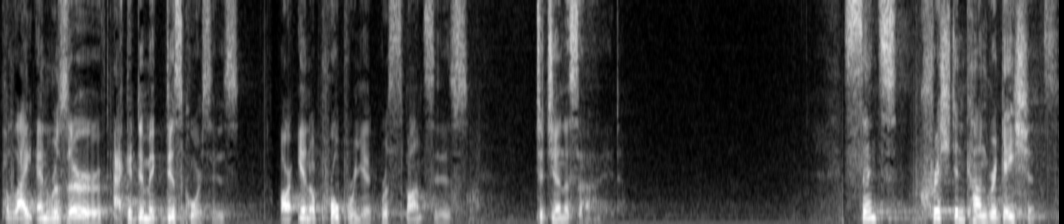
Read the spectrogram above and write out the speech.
polite and reserved academic discourses are inappropriate responses to genocide. Since Christian congregations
